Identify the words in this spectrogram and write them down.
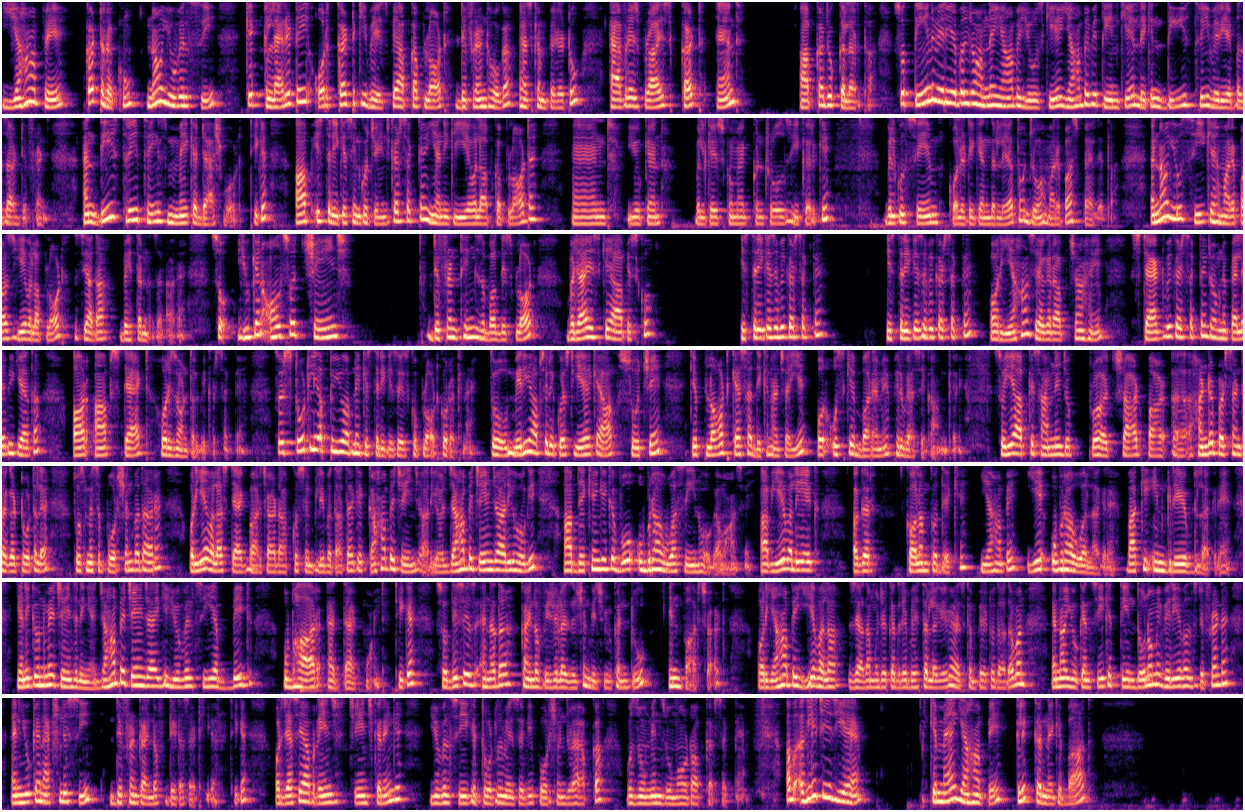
यहाँ पे कट रखूँ नाउ यू विल सी कि क्लैरिटी और कट की बेस पे आपका प्लॉट डिफरेंट होगा as compare to average price cut and आपका जो कलर था। सो so, तीन वेरिएबल जो हमने यहाँ पे यूज़ किए यहाँ पे भी तीन किए लेकिन these three variables are different and these three things make a dashboard ठीक है? आप इस तरीके से इनको चेंज कर सकते हैं यानी कि ये वाला आपका प्लॉट है एंड यू कैन बल्कि इसको मैं कंट्रोल जी करके बिल्कुल सेम क्वालिटी के अंदर ले आता हूँ, जो हमारे पास पहले था। एंड नाउ यू सी कि हमारे पास ये वाला प्लॉट ज़्यादा बेहतर नज़र आ रहा है। So you can also change different things about this plot बजाय इसके आप इसको इस तरीके से भी कर सकते हैं, इस तरीके से भी कर सकते हैं। और यहाँ से अगर आप चाहें स्टैक भी कर सकते हैं, जो हमने पहले भी किया था और आप स्टैक्ड हॉरिजॉन्टल भी कर सकते हैं। So it's totally up to you आपने किस तरीके से इसको प्लॉट को रखना है। तो मेरी आपसे रिक्वेस्ट ये है कि आप सोचें कि प्लॉट कैसा दिखना चाहिए और उसके बारे में फिर वैसे काम करें। सो so, ये आपके सामने जो चार्ट हंड्रेड परसेंट अगर टोटल है तो उसमें से पोर्शन बता रहा है और ये वाला स्टैक बार चार्ट आपको सिंपली बताता है कि कहाँ पर चेंज आ रही है और जहाँ पर चेंज आ रही होगी, आप देखेंगे कि वो उभरा हुआ सीन होगा वहाँ से। आप ये वाली एक अगर कॉलम को देखें, यहाँ पे ये उभरा हुआ लग रहा है, बाकी इनग्रेव्ड लग रहे हैं। यानी कि उनमें चेंज नहीं है। जहाँ पे चेंज आएगी you will see a big उभार एट दैट पॉइंट ठीक है? So this is another kind of visualisation which you can do in bar chart और यहाँ पे ये वाला ज़्यादा मुझे कदरे बेहतर लगेगा as compare to the other one and now you can see कि तीन दोनों में वेरिएबल्स डिफरेंट हैं and you can actually see different kind of data set here ठीक है? और जैसे आप रेंज चेंज करेंगे यू विल सी कि टोटल में से भी पोर्शन जो है आपका, वो जूम इन जूम आउट आप कर सकते हैं। अब अगली चीज़ ये है कि मैं यहाँ पे क्लिक करने के बाद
